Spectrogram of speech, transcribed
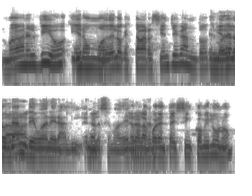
Nueva en el bio y era un modelo que estaba recién llegando. El modelo la- grande, weón, era lindo era- ese modelo. Era la weón. 45001.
